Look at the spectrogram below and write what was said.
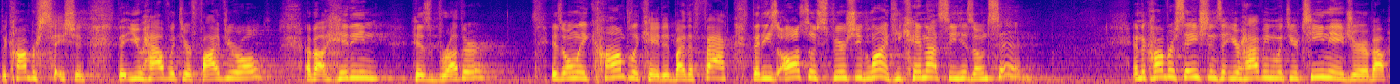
the conversation that you have with your five year old about hitting his brother, is only complicated by the fact that he's also spiritually blind. He cannot see his own sin. And the conversations that you're having with your teenager about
